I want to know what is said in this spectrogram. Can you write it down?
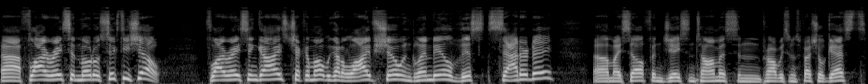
Uh, Fly Racing Moto 60 show. Fly Racing guys, check them out. We got a live show in Glendale this Saturday. Uh, myself and Jason Thomas and probably some special guests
